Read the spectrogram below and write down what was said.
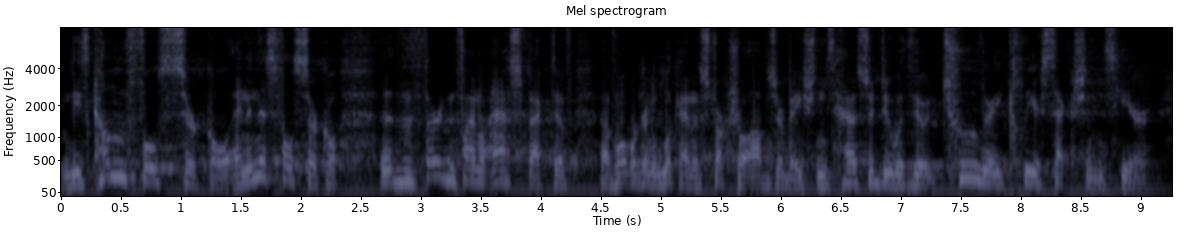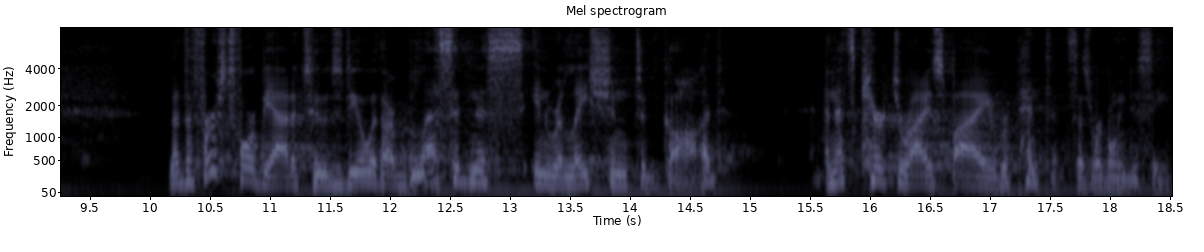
These come full circle, and in this full circle, the third and final aspect of, of what we're going to look at in structural observations has to do with the two very clear sections here. Now, the first four Beatitudes deal with our blessedness in relation to God, and that's characterized by repentance, as we're going to see.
